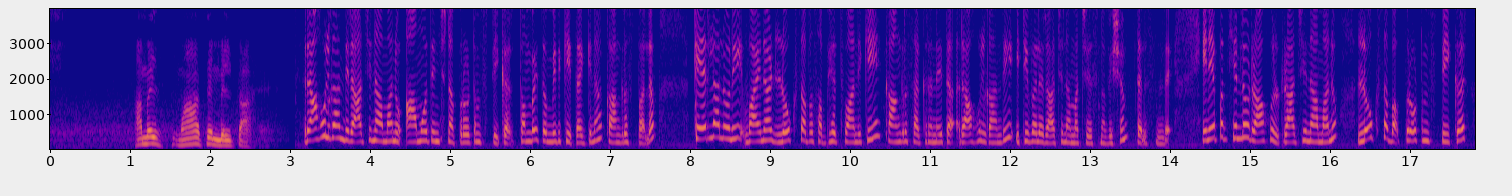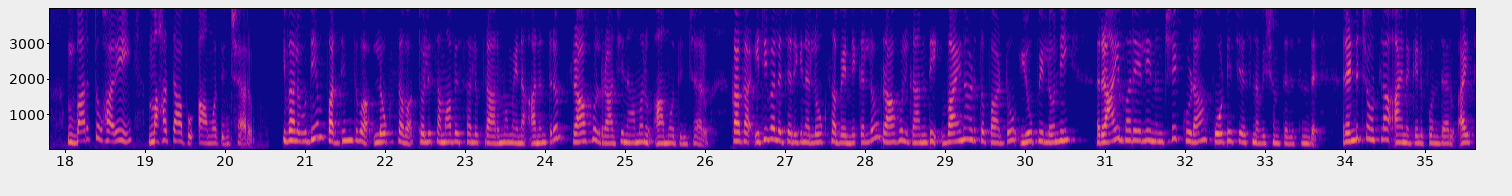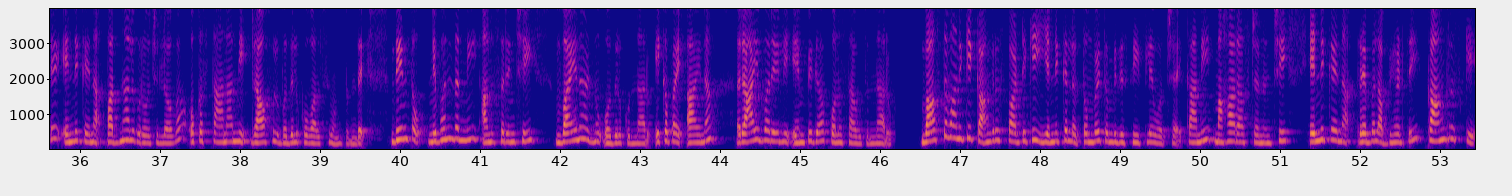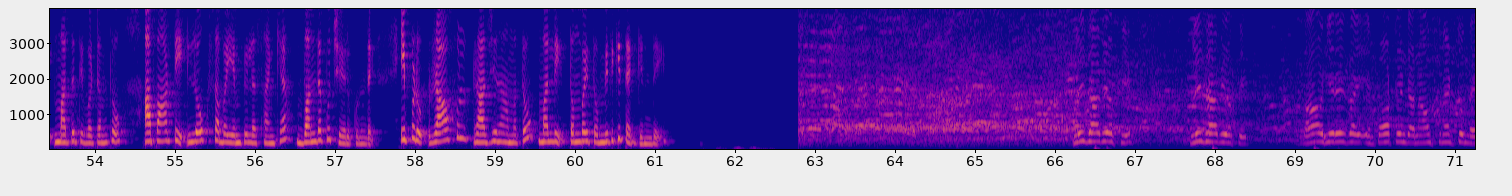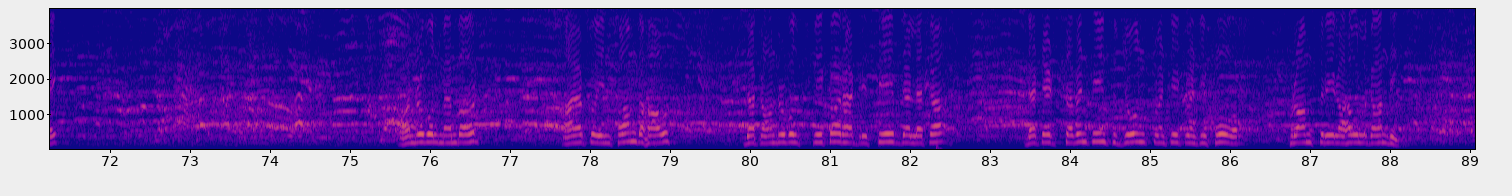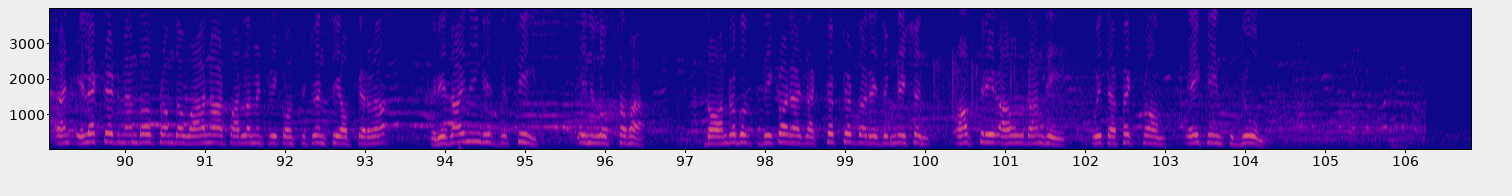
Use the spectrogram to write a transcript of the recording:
हमें वहां से मिलता है రాహుల్ గాంధీ రాజీనామాను ఆమోదించిన ప్రోటం స్పీకర్ తొంభై తొమ్మిదికి తగ్గిన కాంగ్రెస్ బలం కేరళలోని వయనాడ్ లోక్సభ సభ్యత్వానికి కాంగ్రెస్ అగ్రనేత రాహుల్ గాంధీ ఇటీవల రాజీనామా చేసిన విషయం తెలిసిందే ఈ నేపథ్యంలో రాహుల్ రాజీనామాను లోక్సభ ప్రోటం స్పీకర్ భర్తుహరి మహతాబు ఆమోదించారు ఇవాళ ఉదయం పద్దెనిమిదవ లోక్సభ తొలి సమావేశాలు ప్రారంభమైన అనంతరం రాహుల్ రాజీనామాను ఆమోదించారు. కాగా ఇటీవల జరిగిన లోక్సభ ఎన్నికల్లో రాహుల్ గాంధీ వయనాడుతో పాటు యూపీలోని రాయ్బరేలీ నుంచి కూడా పోటీ చేసిన విషయం తెలిసిందే. రెండు చోట్ల ఆయన గెలుపొందారు. అయితే ఎన్నికైన పద్నాలుగు రోజుల్లోగా ఒక స్థానాన్ని రాహుల్ వదులుకోవాల్సి ఉంటుంది. దీంతో నిబంధనని అనుసరించి వయనాడ్ను వదులుకున్నారు. ఇకపై ఆయన రాయ్బరేలీ ఎంపీగా కొనసాగుతున్నారు. వాస్తవానికి కాంగ్రెస్ పార్టీకి ఎన్నికల్లో తొంభై తొమ్మిది సీట్లే వచ్చాయి కానీ మహారాష్ట్ర నుంచి ఎన్నికైన రెబల్ అభ్యర్థి కాంగ్రెస్కి మద్దతివ్వటంతో ఆ పార్టీ లోక్సభ ఎంపీల సంఖ్య వందకు చేరుకుంది ఇప్పుడు రాహుల్ రాజీనామాతో మళ్ళీ తొంభై తొమ్మిదికి తగ్గింది Please have your seat. Please have your seat. Now here is an important announcement to make. Honorable members, I have to inform the House that Honorable Speaker had received a letter dated 17th June 2024 from Sri Rahul Gandhi, an elected member from the Wayanad parliamentary constituency of Kerala, resigning his seat in Lok Sabha. The Honorable Speaker has accepted the resignation of Sri Rahul Gandhi with effect from 18th June.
